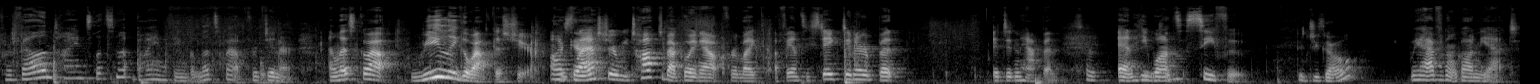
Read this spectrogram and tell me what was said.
for Valentine's, let's not buy anything, but let's go out for dinner. And let's go out, really go out this year. Because Okay. last year we talked about going out for like a fancy steak dinner, but it didn't happen. So, And he wants seafood. Did you go? We haven't gone yet.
